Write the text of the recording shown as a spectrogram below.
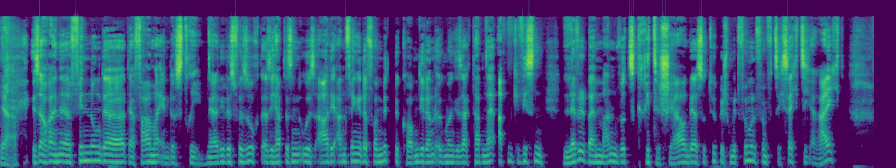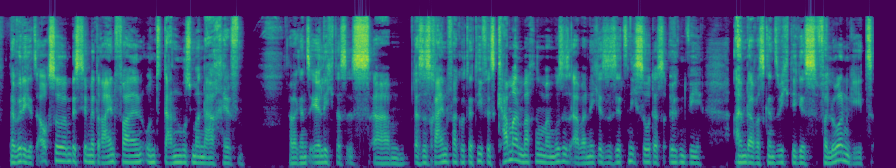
Ja. ist auch eine Erfindung der, der Pharmaindustrie, ja, die das versucht. Also ich habe das in den USA die Anfänge davon mitbekommen, die dann irgendwann gesagt haben, na, ab einem gewissen Level beim Mann wird's kritisch, ja, und der ist so typisch mit 55, 60 erreicht. Da würde ich jetzt auch so ein bisschen mit reinfallen und dann muss man nachhelfen. Aber ganz ehrlich, das ist, ähm, das ist rein fakultativ. Das kann man machen, man muss es aber nicht. Es ist jetzt nicht so, dass irgendwie einem da was ganz Wichtiges verloren geht.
